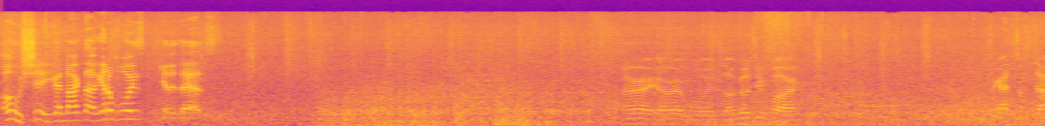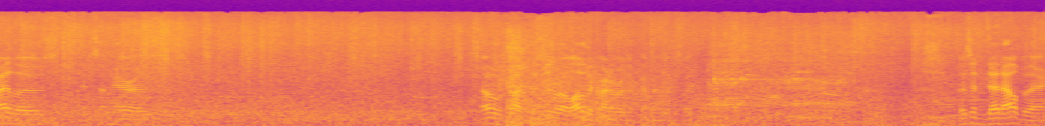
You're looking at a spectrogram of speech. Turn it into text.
Oh shit, he got knocked out. Get him, boys. Get his ass. Alright, alright, boys. Don't go too far. We got some Dilos and some Heras. Oh god, this is where a lot of the carnivores are coming this way. There's a dead alb there.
